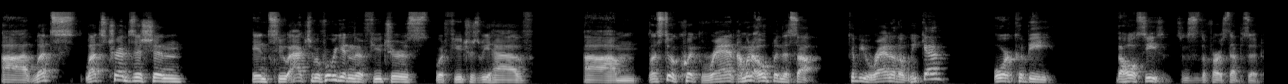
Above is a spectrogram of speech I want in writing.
Uh, let's let's transition into actually before we get into the futures, what futures we have. Um, let's do a quick rant. I'm going to open this up. Could be rant of the weekend, or it could be the whole season since it's the first episode.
